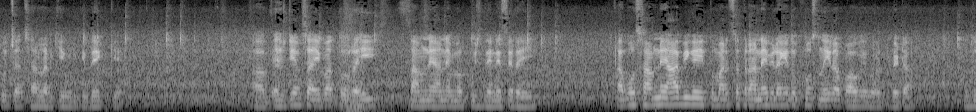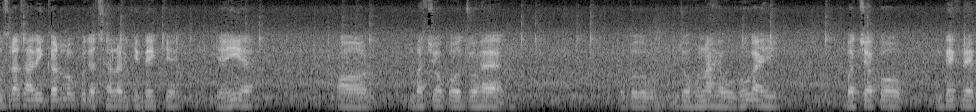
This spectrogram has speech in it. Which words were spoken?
कुछ अच्छा लड़की उड़की देख के। अब एस डी एम साहिबा तो रही, सामने आने में और कुछ देने से रही। अब वो सामने आ भी गई, तुम्हारे साथ रहने भी लगी तो खुश नहीं रह पाओगे बेटा। तो दूसरा शादी कर लो कुछ अच्छा लड़की देख के, यही है। और बच्चों को जो है, वो तो जो होना है वो होगा ही। बच्चा को देख रेख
